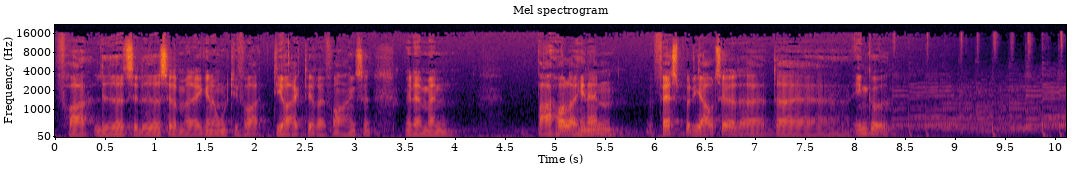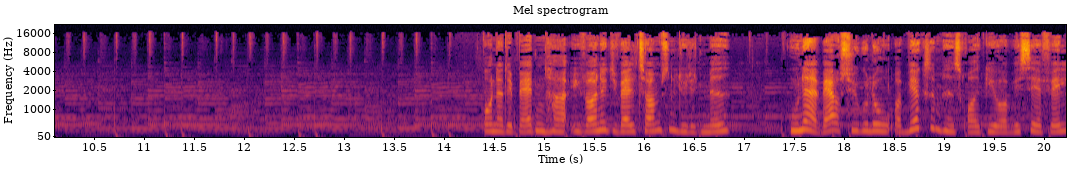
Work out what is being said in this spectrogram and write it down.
fra leder til leder, selvom der ikke er nogen direkte reference, men at man bare holder hinanden fast på de aftaler, der, der er indgået. Under debatten har Yvonne Duval Thomsen lyttet med. Hun er erhvervspsykolog og virksomhedsrådgiver ved CFL,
